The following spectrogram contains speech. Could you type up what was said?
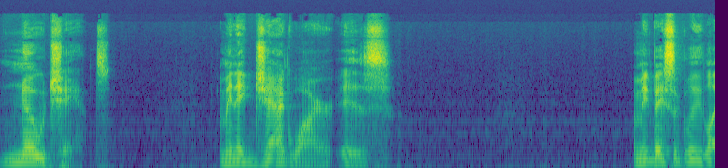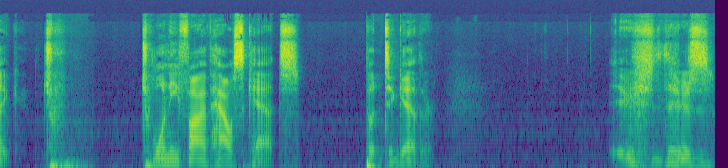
no chance. I mean, a jaguar is. I mean, basically like 25 house cats put together. There's.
